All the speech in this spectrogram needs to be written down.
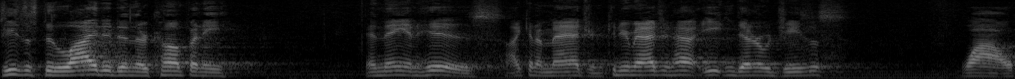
Jesus delighted in their company, and they in his. I can imagine. Can you imagine how, eating dinner with Jesus? Wow.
